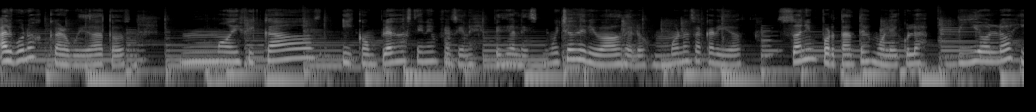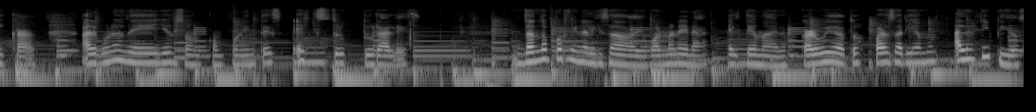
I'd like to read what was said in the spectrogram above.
Algunos carbohidratos modificados y complejos tienen funciones especiales. Muchos derivados de los monosacáridos son importantes moléculas biológicas. Algunos de ellos son componentes estructurales. Dando por finalizado de igual manera el tema de los carbohidratos, pasaríamos a los lípidos.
